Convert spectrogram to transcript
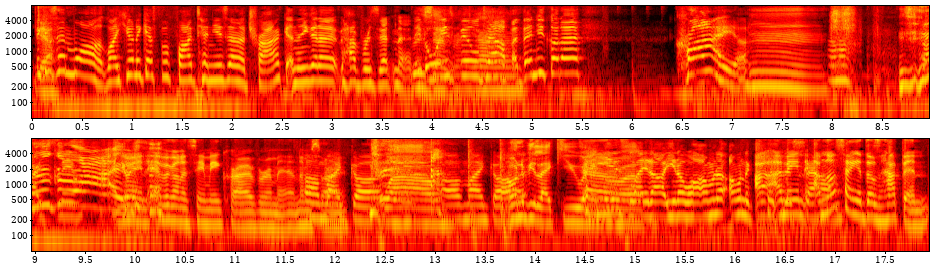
Because Yeah. then what? Like you're gonna get for five, ten years down a track, and then you're gonna have resentment. it always Resentment, builds yeah. up, and then you're gonna cry. Mm. Ah. You Smith. cry. You ain't ever gonna see me cry over a man. I'm oh sorry. my god! Wow. Oh my god! I want to be like you. ten and years later. You know what? I'm gonna I'm gonna. Clip I, I mean, down. I'm not saying it doesn't happen.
